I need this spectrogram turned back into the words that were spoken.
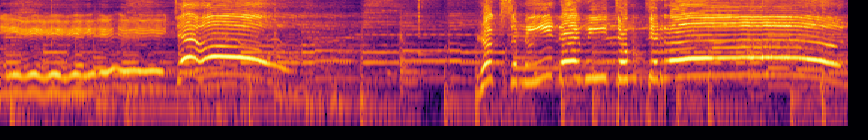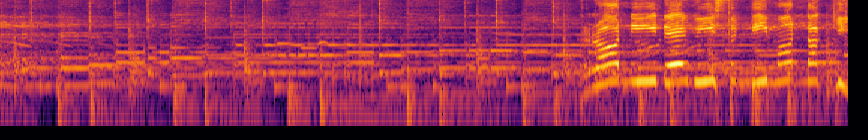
ณีเจ้ารักษมีเดวีจงเจริญ ราณีเดวีสติมาตากี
